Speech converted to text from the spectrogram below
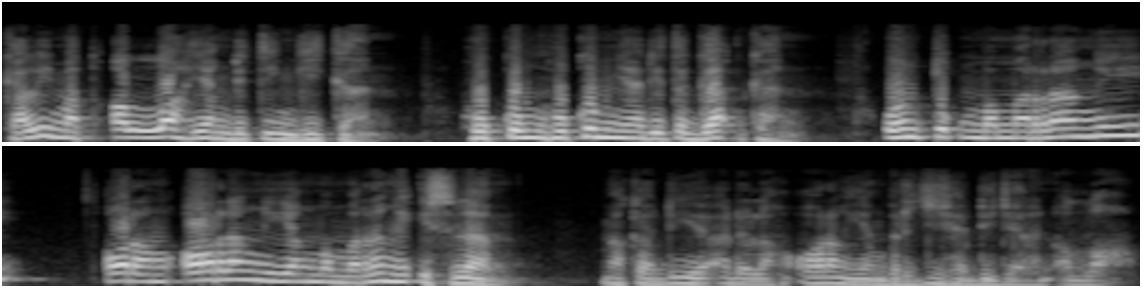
kalimat Allah yang ditinggikan hukum-hukumnya ditegakkan untuk memerangi orang-orang yang memerangi Islam maka dia adalah orang yang berjihad di jalan Allah.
